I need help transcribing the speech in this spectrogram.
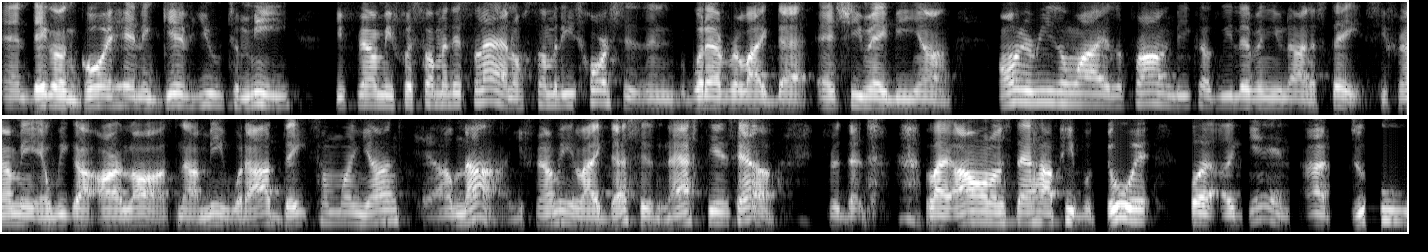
and they're gonna go ahead and give you to me, you feel me, for some of this land or some of these horses and whatever like that, and she may be young. Only reason why is a problem because we live in the United States, you feel me, and we got our laws. Now, me, would I date someone young? Hell nah, you feel me? Like that's just nasty as hell. For that, like I don't understand how people do it but again, I do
